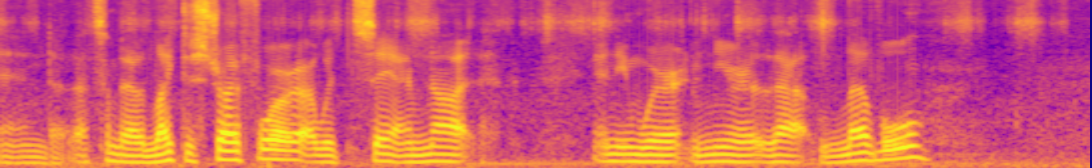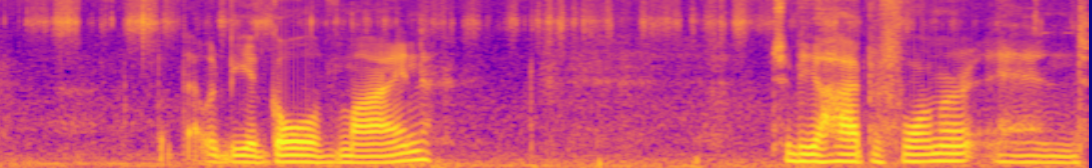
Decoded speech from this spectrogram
And uh, that's something i would like to strive for. I would say i'm not anywhere near that level but that would be a goal of mine to be a high performer and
